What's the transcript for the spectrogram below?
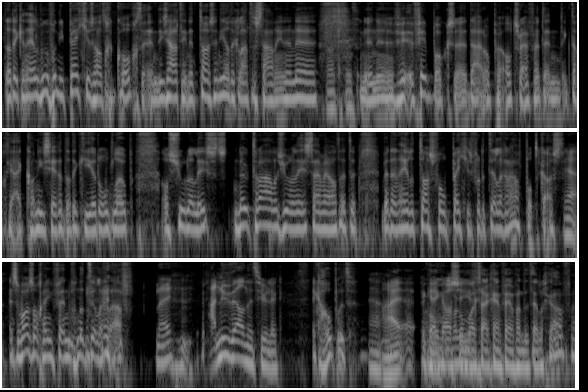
dat ik een heleboel van die petjes had gekocht. En die zaten in een tas en die had ik laten staan in een, eh, in een eh, vi- VIP-box eh, daar op Old Trafford. En ik dacht, ja, ik kan niet zeggen dat ik hier rondloop als journalist. Neutrale journalist zijn wij altijd. met een hele tas vol petjes voor de Telegraaf-podcast. Ja. En ze was al geen fan van de Telegraaf. Nee? Ah, nu wel natuurlijk. ik hoop het. Maar, eh, kijk, Waarom- als waarom hij, was zij geen fan van de Telegraaf? eh?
